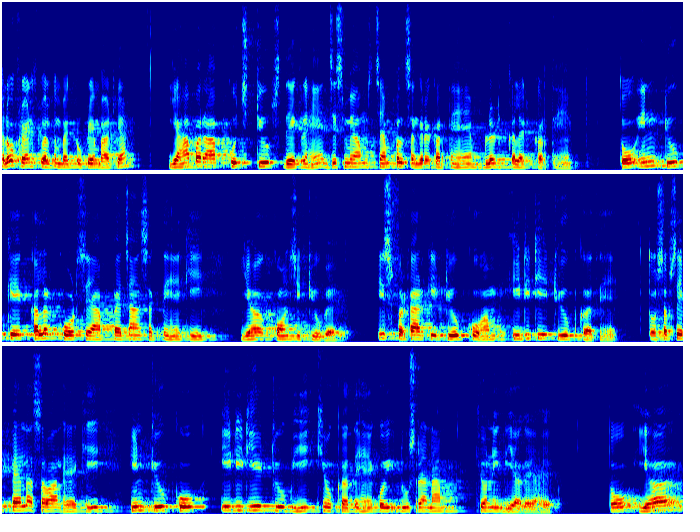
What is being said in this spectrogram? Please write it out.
Hello friends welcome back to Prem Bhatia यहाँ पर आप कुछ ट्यूब्स देख रहे हैं, जिसमें हम सैंपल संग्रह करते हैं ब्लड कलेक्ट करते हैं। तो इन ट्यूब के कलर कोड से आप पहचान सकते हैं कि यह कौन सी ट्यूब है। इस प्रकार की ट्यूब को हम ईडीटी ट्यूब कहते हैं। तो सबसे पहला सवाल है कि इन ट्यूब को ईडीटी ट्यूब ही क्यों कहते हैं? कोई दूसरा नाम क्यों नहीं दिया गया है? तो यह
